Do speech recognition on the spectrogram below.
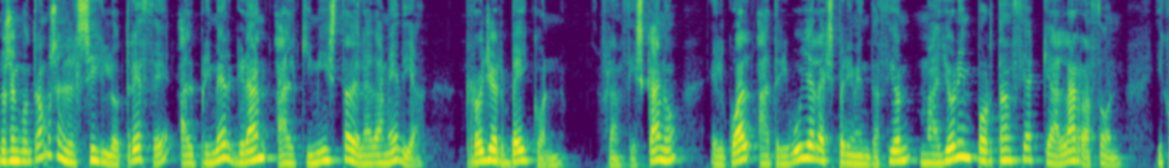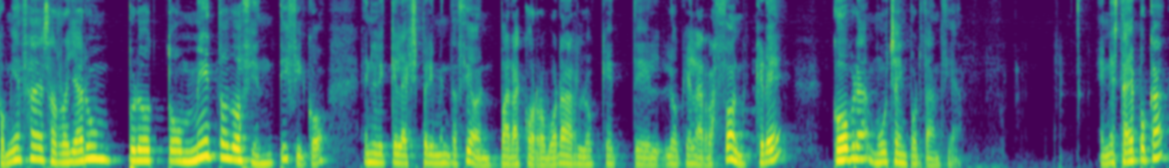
Nos encontramos en el siglo XIII al primer gran alquimista de la Edad Media, Roger Bacon, franciscano, el cual atribuye a la experimentación mayor importancia que a la razón, y comienza a desarrollar un protométodo científico en el que la experimentación para corroborar lo que, lo que la razón cree cobra mucha importancia. En esta época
